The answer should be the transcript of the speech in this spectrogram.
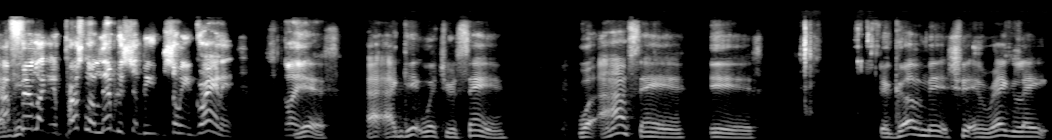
I get- feel like personal liberty should be should be granted. Go ahead. Yes, I, I get what you're saying. What I'm saying is the government shouldn't regulate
